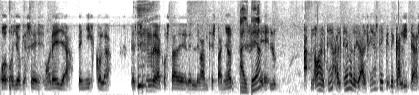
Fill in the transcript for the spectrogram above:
O, o yo que sé, Morella, Peñíscola, te estoy diciendo de la costa de- del levante español. ¿Altea? Eh, ah, no, Altea, Altea, no, de- Altea es de, de Calitas.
